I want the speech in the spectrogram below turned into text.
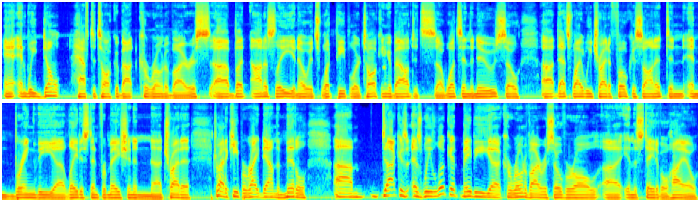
and, and we don't have to talk about coronavirus. Uh, but honestly, you know, it's what people are talking about, it's uh, what's in the news. So uh, that's why we try to focus on it and, and bring the latest information and try to try to keep it right down the middle. Um, Doc, as, as, we look at maybe coronavirus overall in the state of Ohio, Ohio.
